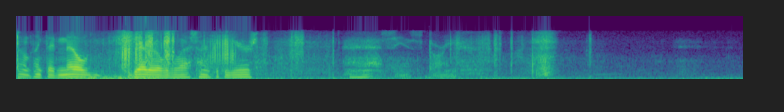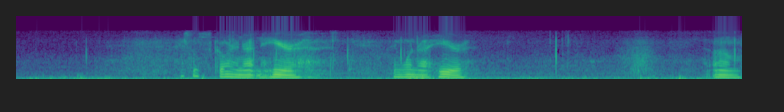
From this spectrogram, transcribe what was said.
I don't think they've melded together over the last 150 years. Uh, let's see, the scarring. There's some scarring right in here, and one right here. Um,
